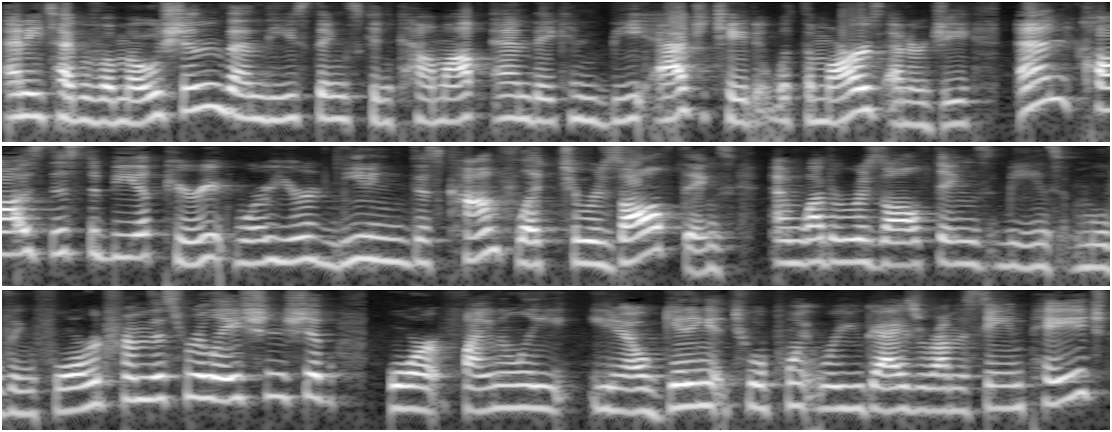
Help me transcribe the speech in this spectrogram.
any type of emotion, then these things can come up and they can be agitated with the Mars energy and cause this to be a period where you're needing this conflict to resolve things. And whether resolve things means moving forward from this relationship or finally, you know, getting it to a point where you guys are on the same page,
